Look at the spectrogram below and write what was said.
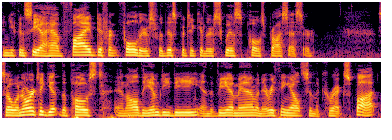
And you can see I have five different folders for this particular Swiss post processor. So in order to get the post and all the MDD and the VMM and everything else in the correct spot,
